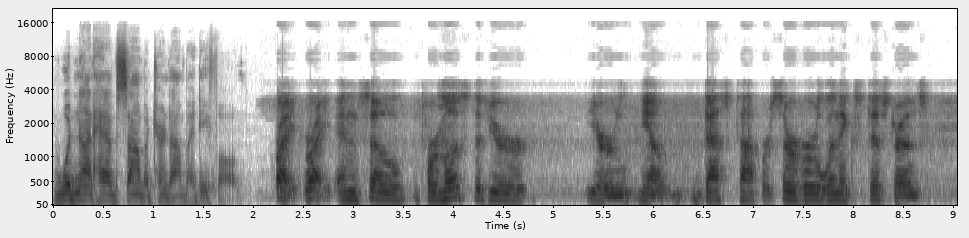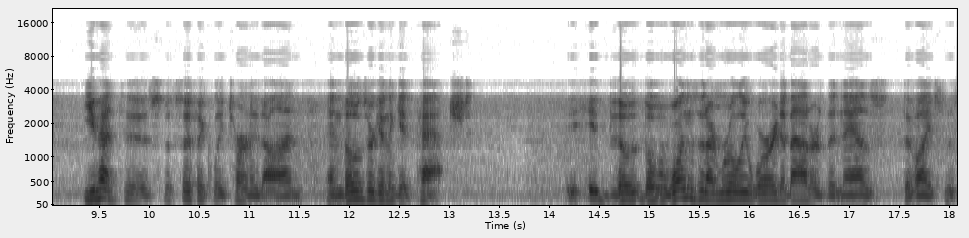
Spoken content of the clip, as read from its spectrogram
would not have Samba turned on by default. Right, right. And so for most of your your you know desktop or server Linux distros, you had to specifically turn it on, and those are going to get patched. It, the the ones that I'm really worried about are the NAS devices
